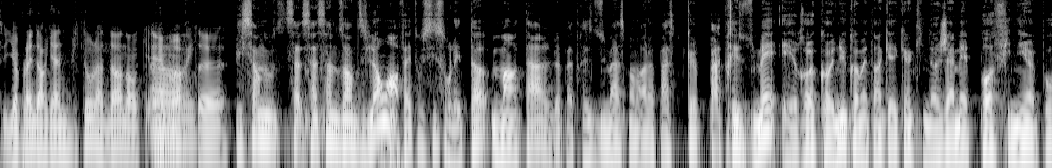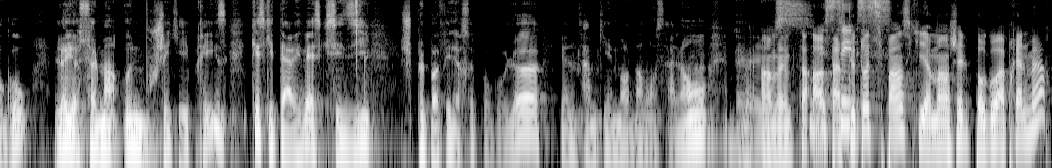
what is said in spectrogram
il y a plein d'organes vitaux là-dedans, donc elle est Ah, morte. oui. euh, Puis ça nous, ça, ça- ça nous en dit long, en fait, aussi sur l'état mental de Patrice Dumais à ce moment-là, parce que Patrice Dumais est reconnu comme étant quelqu'un qui n'a jamais pas fini un pogo. Là, il y a seulement une bouchée qui est prise. Qu'est-ce qui est arrivé? Est-ce qu'il s'est dit, je peux pas finir ce pogo-là, il y a une femme qui est morte dans mon salon? Euh, en même temps. Ah, parce que toi, tu penses qu'il a mangé le pogo après le meurtre?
